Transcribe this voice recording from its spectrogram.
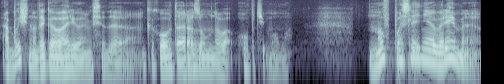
обычно договариваемся до какого-то разумного оптимума. Но в последнее время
